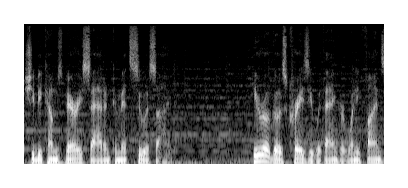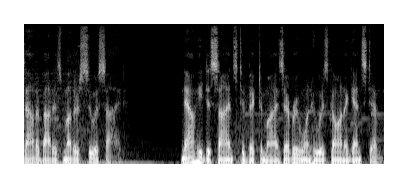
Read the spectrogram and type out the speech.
she becomes very sad and commits suicide. Hiro goes crazy with anger when he finds out about his mother's suicide. Now he decides to victimize everyone who has gone against him.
